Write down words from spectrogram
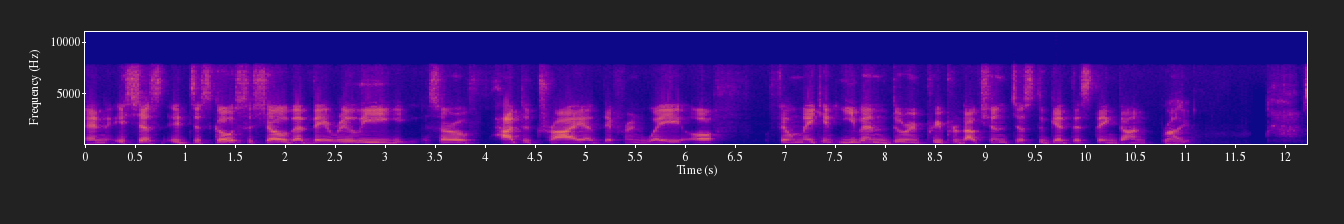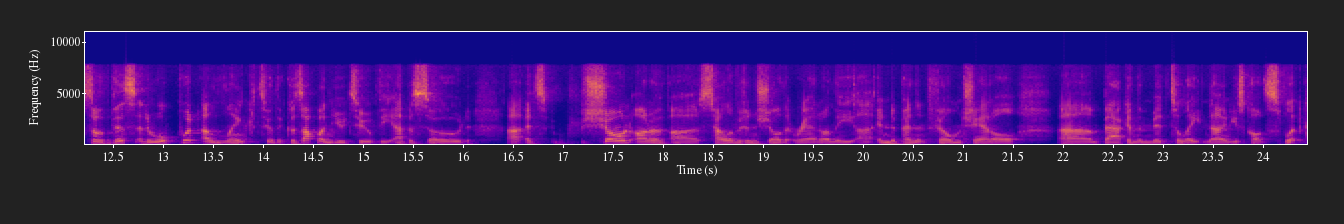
and it's just it just goes to show that they really sort of had to try a different way of filmmaking even during pre-production just to get this thing done. Right. So this, and we'll put a link to the because up on YouTube, the episode uh, it's shown on a, a, television show that ran on the uh, Independent Film Channel um, back in the mid to late '90s called Split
